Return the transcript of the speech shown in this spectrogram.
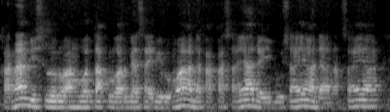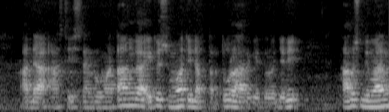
karena di seluruh anggota keluarga saya di rumah ada kakak saya ada ibu saya ada anak saya ada asisten rumah tangga itu semua tidak tertular gitu loh. Jadi harus dengan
